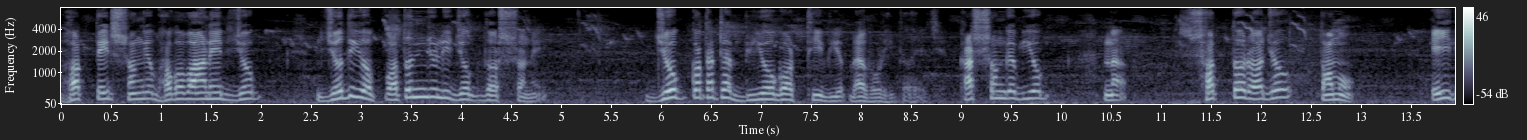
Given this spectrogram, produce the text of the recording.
ভক্তের সঙ্গে ভগবানের যোগ, যদিও পতঞ্জলি যোগ দর্শনে। যোগ কথাটা বিয়োগ অর্থে ব্যবহৃত হয়েছে। কার সঙ্গে বিয়োগ? না, সত্য, রজ, তম। এই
